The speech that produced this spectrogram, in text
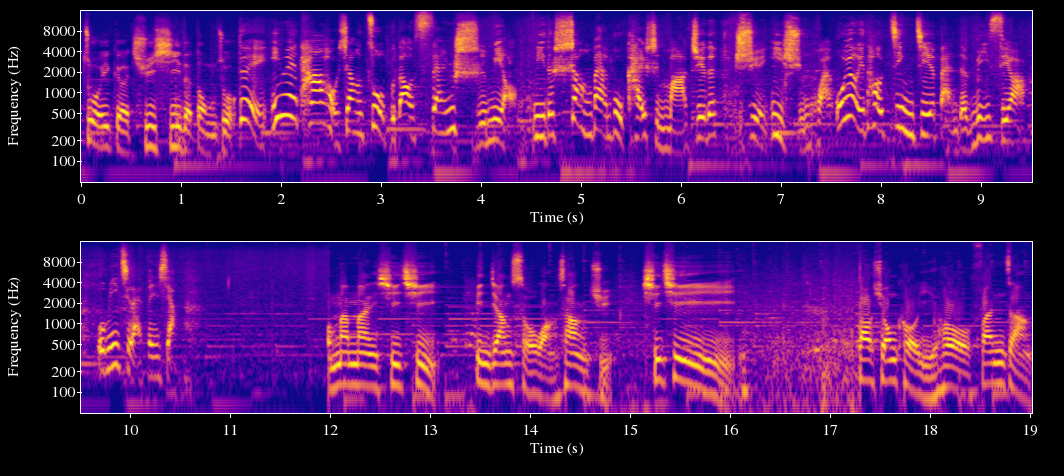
做一个屈膝的动作。对，因为它好像做不到三十秒，你的上半部开始麻，觉得血液循环。我有一套进阶版的 VCR，我们一起来分享。我慢慢吸气，并将手往上举，吸气到胸口以后翻掌，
